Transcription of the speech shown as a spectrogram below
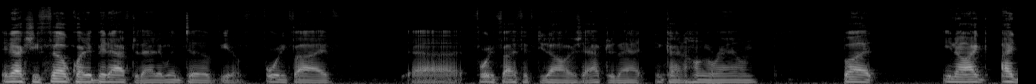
it actually fell quite a bit after that. It went to you know 45 uh, 45 50 dollars after that and kind of hung around but you know I, I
